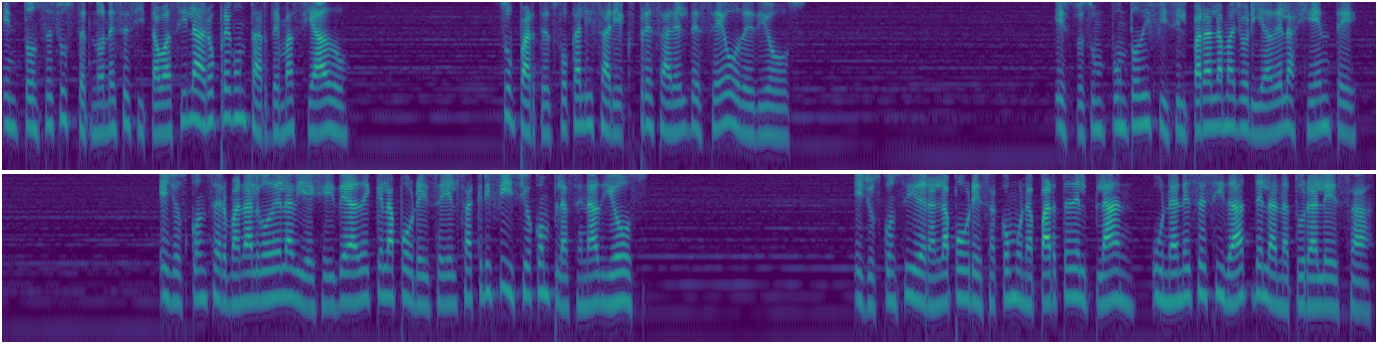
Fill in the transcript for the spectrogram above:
Entonces usted no necesita vacilar o preguntar demasiado. Su parte es focalizar y expresar el deseo de Dios. Esto es un punto difícil para la mayoría de la gente. Ellos conservan algo de la vieja idea de que la pobreza y el sacrificio complacen a Dios. Ellos consideran la pobreza como una parte del plan, una necesidad de la naturaleza.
